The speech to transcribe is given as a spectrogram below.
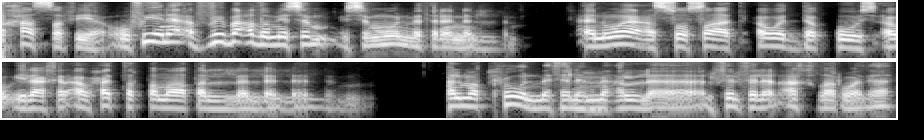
خاصة فيها. وفي في بعضهم يسم يسمون مثلا أنواع الصوصات أو الدقوس أو إلى آخره أو حتى الطماطم المطحون مثلا مع الفلفل الأخضر وذا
